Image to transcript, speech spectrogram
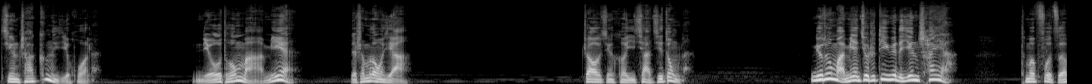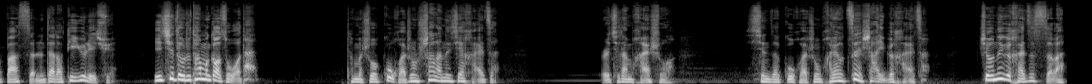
警察更疑惑了：“牛头马面，那什么东西啊？”赵静和一下激动了：“牛头马面就是地狱的阴差呀！他们负责把死人带到地狱里去，一切都是他们告诉我的。”他们说顾怀忠杀了那些孩子，而且他们还说，现在顾怀忠还要再杀一个孩子，只要那个孩子死了，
